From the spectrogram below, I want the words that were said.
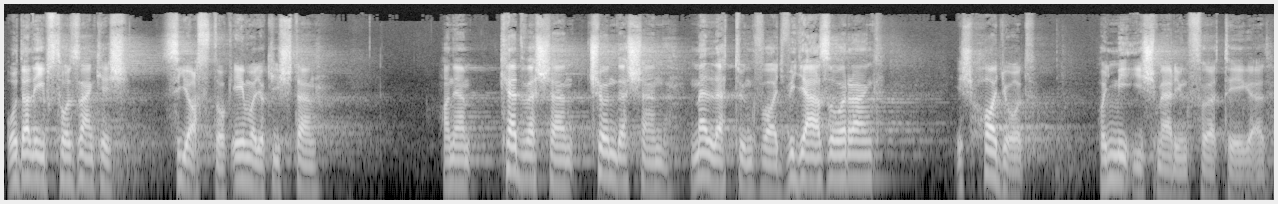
odalépsz hozzánk, és sziasztok, én vagyok Isten, hanem kedvesen, csöndesen mellettünk vagy, vigyázol ránk, és hagyod, hogy mi ismerjünk föl téged.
